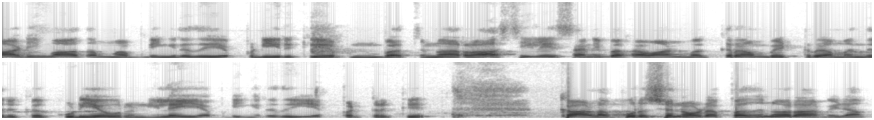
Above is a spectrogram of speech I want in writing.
ஆடி மாதம் அப்படிங்கிறது எப்படி இருக்கு அப்படின்னு பார்த்தோம்னா ராசியிலே சனி பகவான் வக்ரம் பெற்று அமர்ந்திருக்கக்கூடிய ஒரு நிலை அப்படிங்கிறது ஏற்பட்டிருக்கு. காலபுருஷனோட பதினோராம் இடம்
